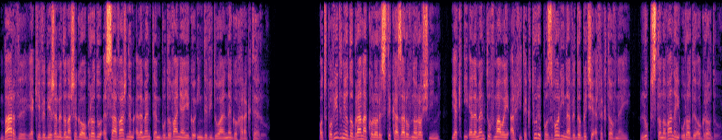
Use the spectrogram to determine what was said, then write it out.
Barwy, jakie wybierzemy do naszego ogrodu SA ważnym elementem budowania jego indywidualnego charakteru. Odpowiednio dobrana kolorystyka zarówno roślin, jak i elementów małej architektury pozwoli na wydobycie efektownej lub stonowanej urody ogrodu.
